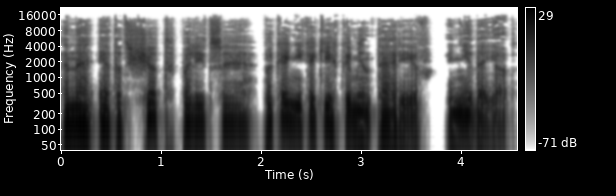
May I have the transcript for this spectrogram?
На этот счет полиция пока никаких комментариев не дает.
